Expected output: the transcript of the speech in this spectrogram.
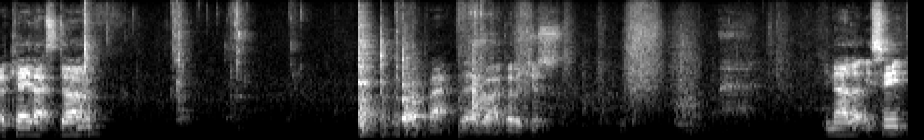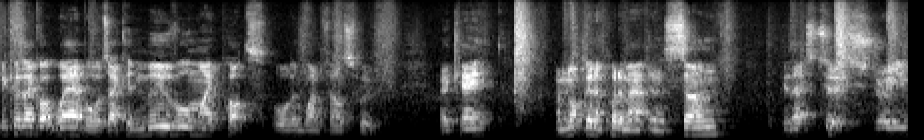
Okay, that's done. Back there, right, I've got to just... Now look, you see, because I've got ware boards, I can move all my pots all in one fell swoop. Okay, I'm not going to put them out in the sun because that's too extreme.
